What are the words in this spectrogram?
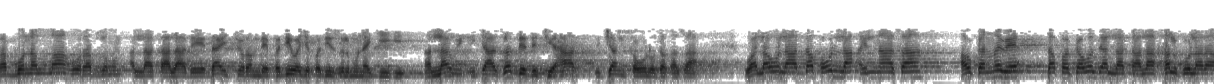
ربنا الله رب زمون الله تعالی دې دای جرم دې په دی وجه په دی ظلمونه کیږي الله وی اجازه دې د جهاد جنگ کولو د غزا ولولا دفع الله الناس او کنه وې دفع کول دې الله تعالی خلق لرا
